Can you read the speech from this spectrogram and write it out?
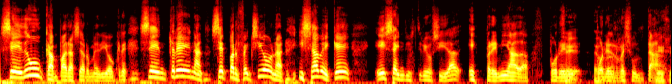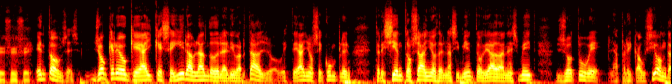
se educan para ser mediocres, se entrenan, se perfeccionan y sabe que esa industriosidad es premiada por el, Sí, por el resultado. Sí, sí, sí, sí. Entonces, yo creo que hay que seguir hablando de la libertad. Yo, este año se cumplen 300 años del nacimiento de Adam Smith. Yo tuve la precaución de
